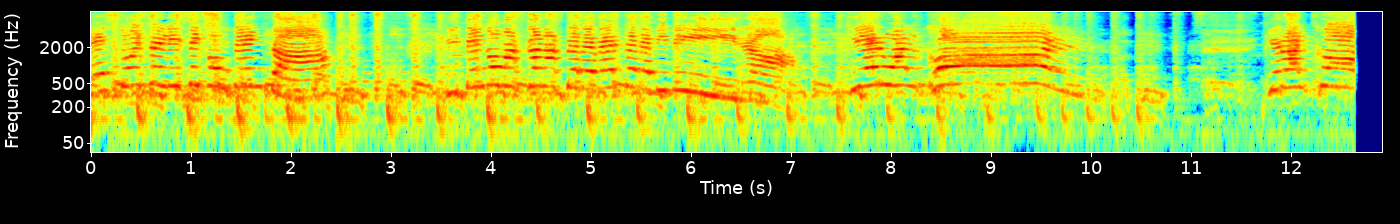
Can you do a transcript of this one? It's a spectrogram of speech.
Estoy feliz y contenta.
